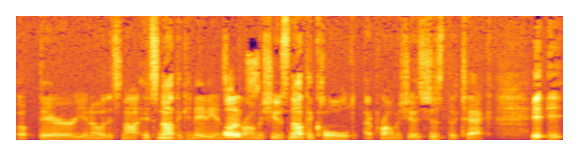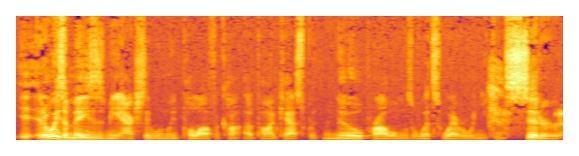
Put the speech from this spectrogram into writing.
up there." You know, it's not. It's not the Canadians. Well, I promise you. It's not the cold. I promise you. It's just the tech. It it, it always amazes me actually when we pull off a, co- a podcast with no problems whatsoever. When you consider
